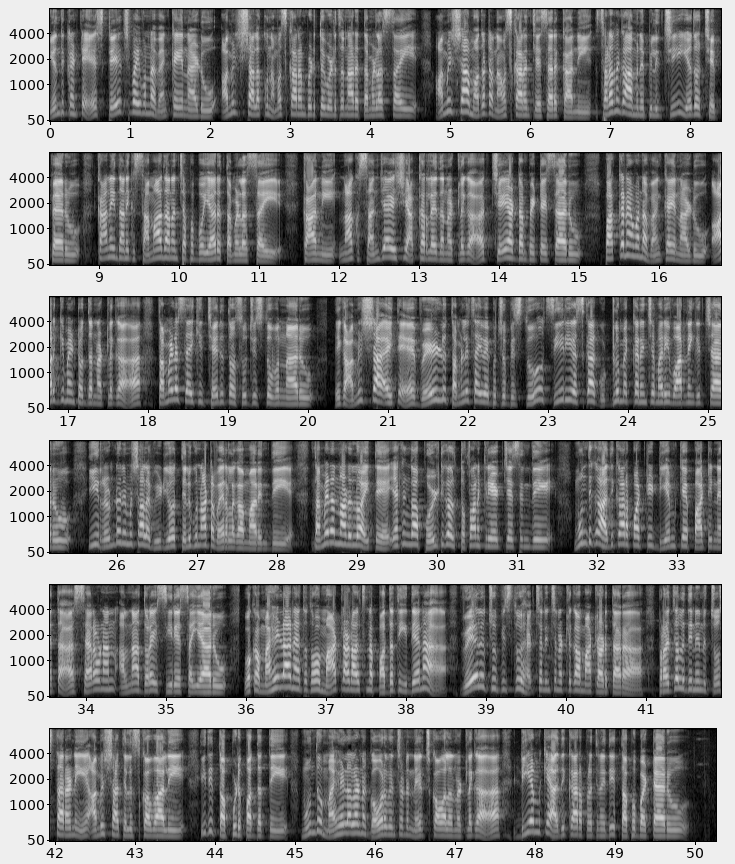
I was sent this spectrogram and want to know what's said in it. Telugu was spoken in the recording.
ఎందుకంటే స్టేజ్ పై ఉన్న వెంకయ్య నాయుడు అమిత్ షాలకు నమస్కారం పెడుతూ వెడుతున్నారు తమిళ స్థాయి. అమిత్ షా మొదట నమస్కారం చేశారు కానీ సడన్గా ఆమెను పిలిచి ఏదో చెప్పారు కానీ దానికి సమాధానం చెప్పబోయారు తమిళస్థాయి కానీ నాకు సంజాయిషి అక్కర్లేదన్నట్లుగా చే అడ్డం పెట్టేశారు. పక్కనే ఉన్న వెంకయ్య నాయుడు ఆర్గ్యుమెంట్ వద్దన్నట్లుగా తమిళ స్థాయికి చేతితో సూచిస్తూ ఉన్నారు. ఇక అమిత్ షా అయితే వేళ్ళు తమిళసాయి వైపు చూపిస్తూ సీరియస్గా గుడ్లు మెక్కరించి మరీ వార్నింగ్ ఇచ్చారు. ఈ రెండు నిమిషాల వీడియో తెలుగునాట వైరల్గా మారింది. తమిళనాడులో అయితే ఏకంగా పొలిటికల్ తుఫాన్ క్రియేట్ చేసింది. ముందుగా అధికార పార్టీ డిఎంకే పార్టీ నేత శరవణన్ అల్నాదురై సీరియస్ అయ్యారు. ఒక మహిళా నేతతో మాట్లాడాల్సిన పద్ధతి ఇదేనా? వేలు చూపిస్తూ హెచ్చరించినట్లుగా మాట్లాడతారా? ప్రజలు దీనిని చూస్తారని అమిత్ షా తెలుసుకోవాలి. ఇది తప్పుడు పద్ధతి. ముందు మహిళలను గౌరవించడం నేర్చుకోవాలన్నట్లుగా డిఎంకే అధికార ప్రతినిధి తప్పుపట్టారు.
